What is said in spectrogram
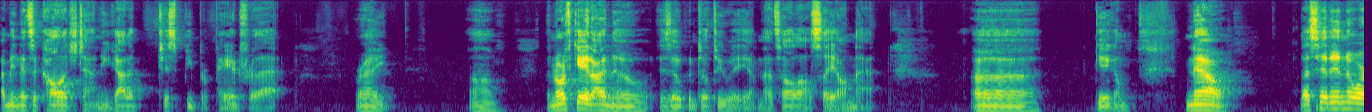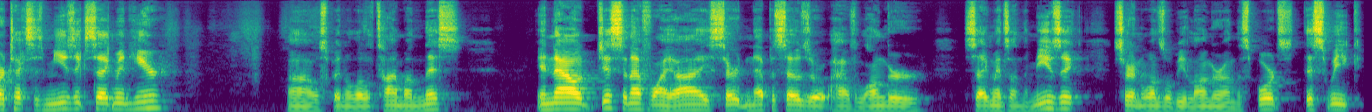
i mean it's a college town. You got to just be prepared for that. Right. Um, the north gate i know is open till 2 a.m that's all i'll say on that. Uh gig 'em. now let's head into our texas music segment here. Uh, we'll spend a little time on this. And now just an fyi certain episodes will have longer segments on the music. Certain ones will be longer on the sports. This week,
